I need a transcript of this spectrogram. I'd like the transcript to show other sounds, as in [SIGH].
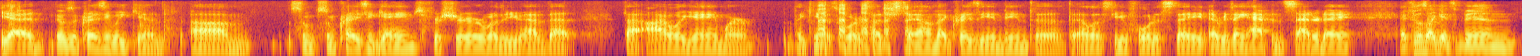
Yeah, it, it was a crazy weekend. Um, some some crazy games for sure. Whether you have that that Iowa game where they can't [LAUGHS] score a touchdown, that crazy ending to, to LSU, Florida State, everything happened Saturday. It feels like it's been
